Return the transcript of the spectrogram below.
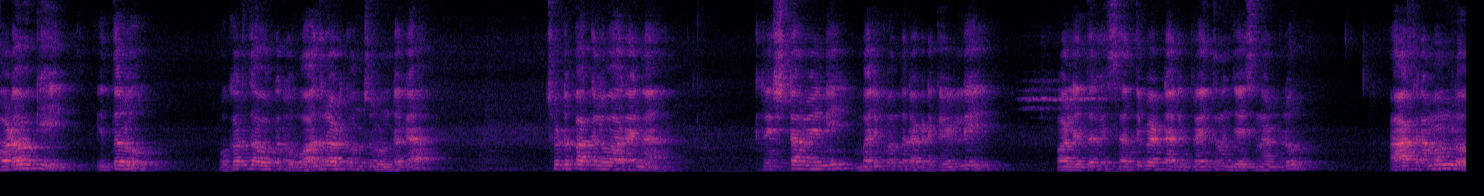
గొడవకి ఇద్దరు ఒకరితో ఒకరు వాదులాడుకుంటూ ఉండగా చుట్టుపక్కల వారైన కృష్ణవేణి మరికొందరు అక్కడికి వెళ్ళి వాళ్ళిద్దరికి సర్ది పెట్టడానికి ప్రయత్నం చేసినట్లు ఆ క్రమంలో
